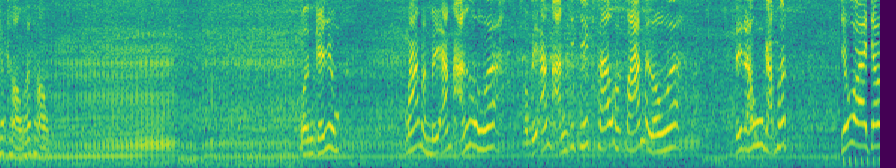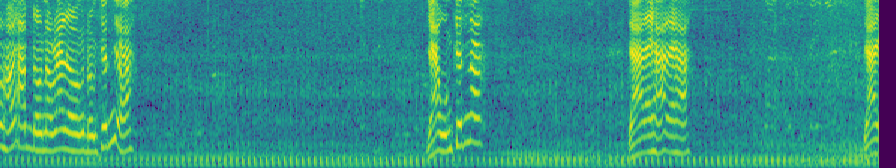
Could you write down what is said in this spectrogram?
Hết hồn hết hồn. Mình, kiểu như, má mình bị ám ảnh luôn á. Mình bị ám ảnh cái chiếc 608 này luôn á. Đi đâu cũng gặp hết. Chú ơi, cho hỏi thăm đường nào ra đường đường chính vậy dạ quận chín á. Dạ đây hả đây hả? Dạ.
